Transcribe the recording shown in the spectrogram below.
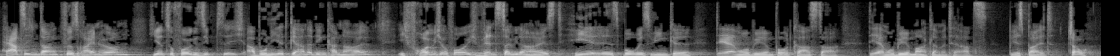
herzlichen Dank fürs Reinhören hier zu Folge 70. Abonniert gerne den Kanal. Ich freue mich auf euch, wenn es da wieder heißt, hier ist Boris Winke, der Immobilienpodcaster, der Immobilienmakler mit Herz. Bis bald. Ciao.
